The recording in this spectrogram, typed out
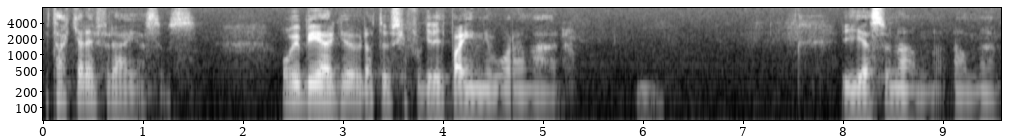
Vi tackar dig för det Jesus. Och vi ber Gud att du ska få gripa in i våran värld. Mm. I Jesu namn. Amen.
